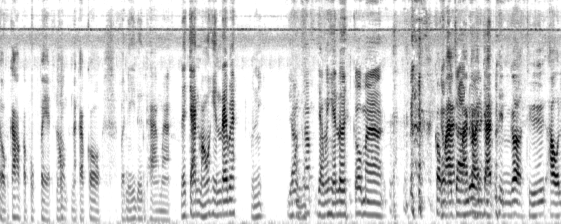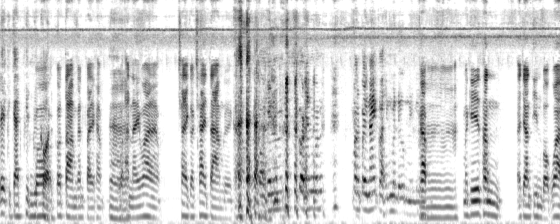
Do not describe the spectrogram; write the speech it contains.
สองเก้ากับหกแปดเนาะครับนะครับ ก็วันนี้เดินทางมา แล้วอาจารย์เหมาเห็นอะไรไหมวันนี้ ยังครับ ยังไม่เห็นเลย ก็มา ก็มากับอาจารย์มด้วยกับนะครับอาจารย์พินก็ถือเอาเลขอาจารย์พินไปก็ก่อน ก็ตามกันไปครับอ่าว่าอันไหนว่าใช่ก็ใช่ตามเลยครับก็เห็นก็เห็นมันมันไปไหนก็เห็นเหมันเดิมนี่เลยครับอืมเมื่อกี้ท่านอาจารย์ทินบอกว่า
